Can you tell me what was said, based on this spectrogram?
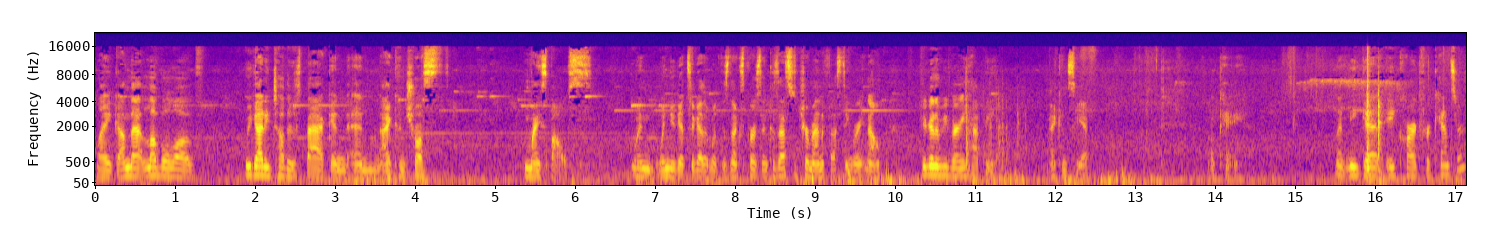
Like on that level of we got each other's back and, and I can trust my spouse when, when you get together with this next person because that's what you're manifesting right now. You're going to be very happy. I can see it. Okay. Let me get a card for Cancer.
